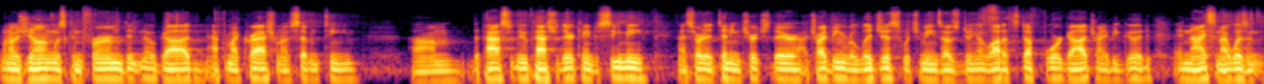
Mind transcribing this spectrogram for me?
when I was young, was confirmed, didn't know God. After my crash when I was 17, um, the pastor, the new pastor there, came to see me. I started attending church there. I tried being religious, which means I was doing a lot of stuff for God, trying to be good and nice, and I wasn't,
